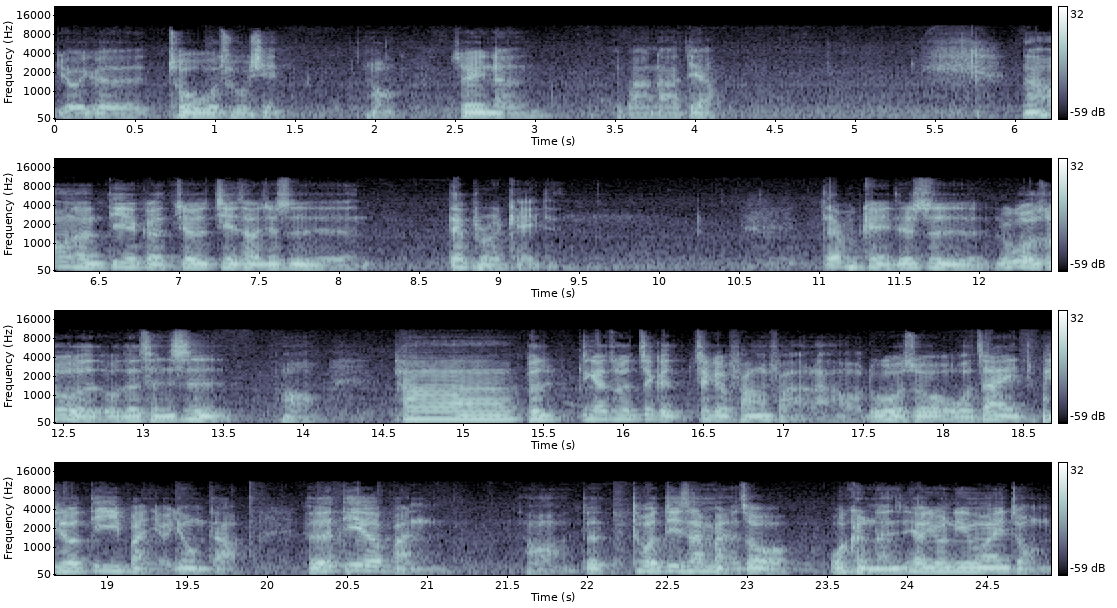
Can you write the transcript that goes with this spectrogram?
有一个错误出现，哦，所以呢，把它拿掉。然后呢，第二个就是介绍就是 deprecate。Deprecate 就是如果说我我的城市，哦，它不是应该说这个这个方法啦，哦，如果说我在比如说第一版有用到，可是第二版，哦的或第三版的时候，我可能要用另外一种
